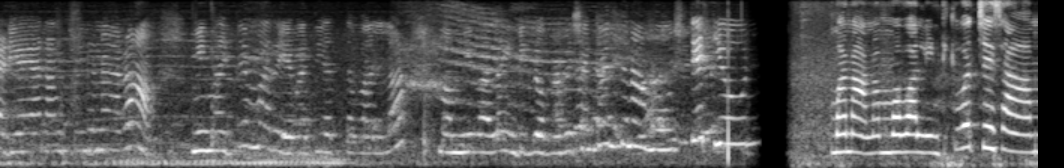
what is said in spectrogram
రెడీ అయ్యాను అనుకుంటున్నారా? మేమైతే మా రేవతి అత్త వల్ల మమ్మీ వాళ్ళ ఇంటికి గృహప్రవేశానికి వెళ్తున్నాము. స్టేట్ యూన్ మా నానమ్మ వాళ్ళ ఇంటికి వచ్చేసాం.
